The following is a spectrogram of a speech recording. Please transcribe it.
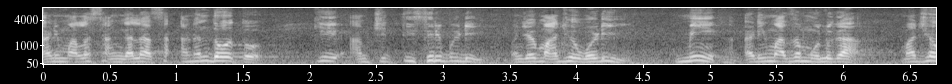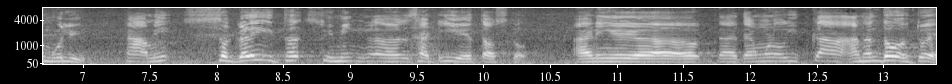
आणि मला सांगायला असा आनंद होतो की आमची तिसरी पिढी म्हणजे माझे वडील मी आणि माझा मुलगा माझ्या मुली आम्ही सगळे इथं स्विमिंगसाठी येत असतो. आणि त्यामुळं इतका आनंद होतो आहे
